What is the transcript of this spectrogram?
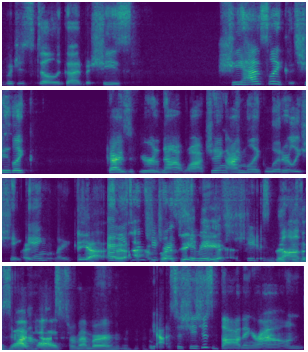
which is still good, but she's she has like she like guys, if you're not watching, I'm like literally shaking. Like yeah. anytime she tries to Jamie, eat, she just this bobs is a podcast. Remember? Yeah, so she's just bobbing around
